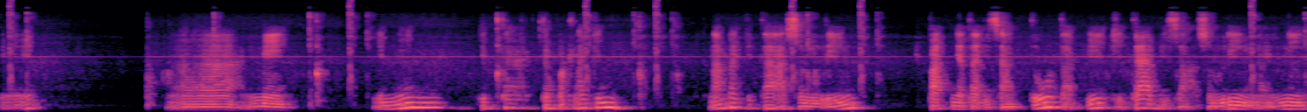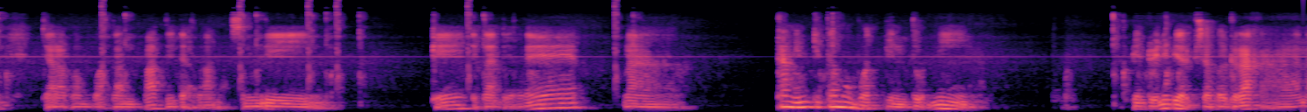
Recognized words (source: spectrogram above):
Oke. Nah ini ini kita copot lagi nih. Kenapa kita assembling? Partnya tadi satu tapi kita bisa assembling. Nah ini cara pembuatan part di dalam assembling. Oke kita delete. Nah kan ini kita mau buat pintu nih. Pintu ini biar bisa bergerak kan?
